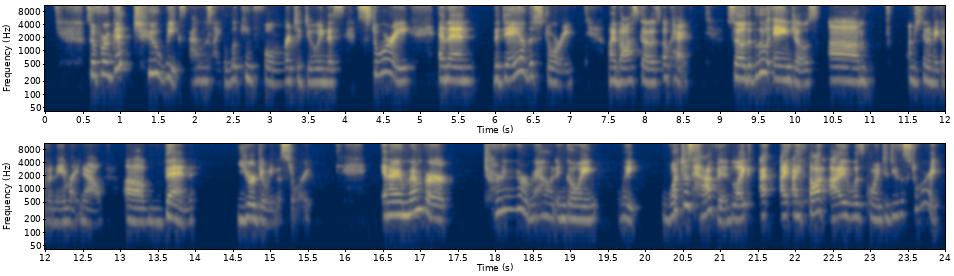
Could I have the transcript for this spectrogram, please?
So for a good two weeks, I was like looking forward to doing this story. And then the day of the story, my boss goes, okay, so the Blue Angels, um, I'm just gonna make up a name right now. Um, ben, you're doing the story. And I remember turning around and going, wait, what just happened? Like I, I, I thought I was going to do the story.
